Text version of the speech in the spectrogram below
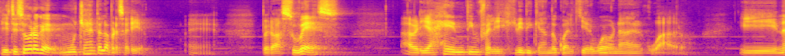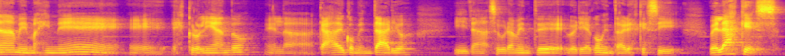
y estoy seguro que mucha gente lo apreciaría. Eh, pero a su vez, habría gente infeliz criticando cualquier huevonada del cuadro. Y nada, me imaginé scrolleando en la caja de comentarios y nada, seguramente vería comentarios que sí. Velázquez,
